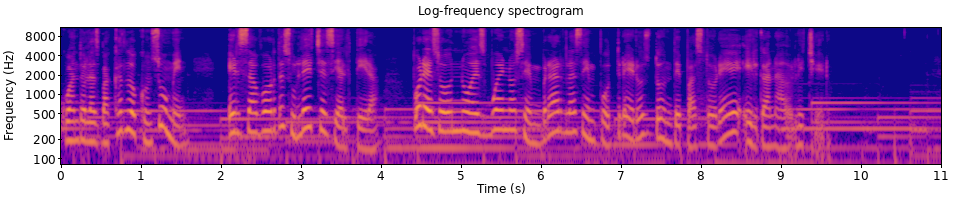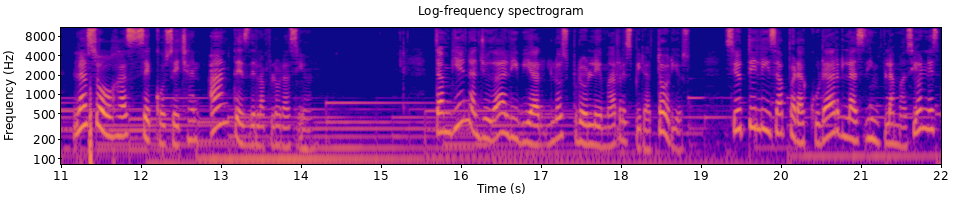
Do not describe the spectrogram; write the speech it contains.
Cuando las vacas lo consumen, el sabor de su leche se altera, por eso no es bueno sembrarlas en potreros donde pastoree el ganado lechero. Las hojas se cosechan antes de la floración. También ayuda a aliviar los problemas respiratorios. Se utiliza para curar las inflamaciones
